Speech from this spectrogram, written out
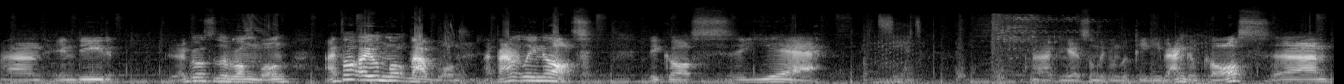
And indeed, that goes to the wrong one. I thought I unlocked that one. Apparently not. Because, uh, yeah. See it. I can get something from the piggy bank, of course. Um, right,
